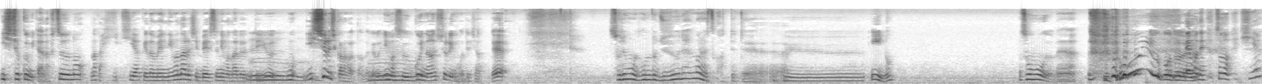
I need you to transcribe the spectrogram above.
一色みたいな、普通の、なんか日日焼け止めにもなるし、ベースにもなるっていう、うん。もう一種類しかなかったんだけど、うん。今すっごい何種類も出ちゃって、それもほんと10年ぐらい使ってて、へー。いいの？そう思うよね。いうことだよ。でも、ね、その、日焼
